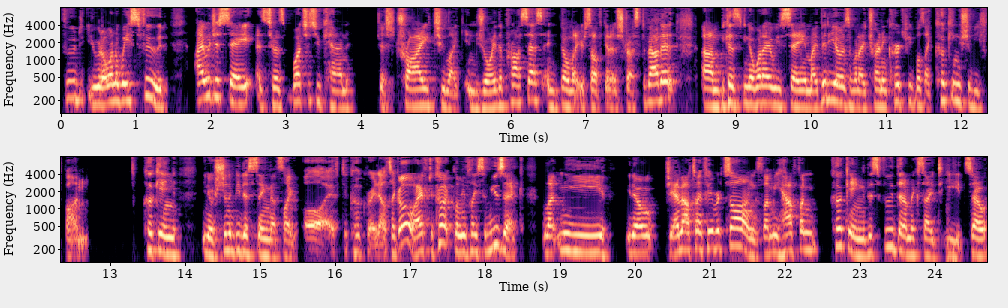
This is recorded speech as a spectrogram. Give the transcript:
food. You don't want to waste food. I would just say, as to as much as you can, just try to like enjoy the process and don't let yourself get as stressed about it. Um, because you know what I always say in my videos and what I try to encourage people is like cooking should be fun. Cooking, you know, shouldn't be this thing that's like, oh, I have to cook right now. It's like, oh, I have to cook. Let me play some music. Let me you know, jam out to my favorite songs. Let me have fun cooking this food that I'm excited to eat. So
